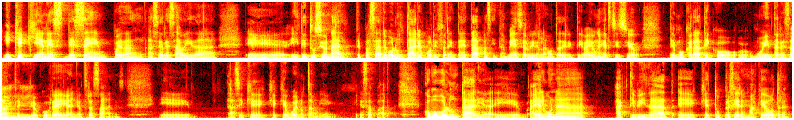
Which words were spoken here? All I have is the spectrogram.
y que quienes deseen puedan hacer esa vida eh, institucional, de pasar de voluntario por diferentes etapas y también servir en la Junta Directiva. Hay un ejercicio democrático uh, muy interesante que ocurre ahí año tras año. Eh, así que qué bueno también esa parte. Como voluntaria, ¿hay alguna actividad eh, que tú prefieres más que otra?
